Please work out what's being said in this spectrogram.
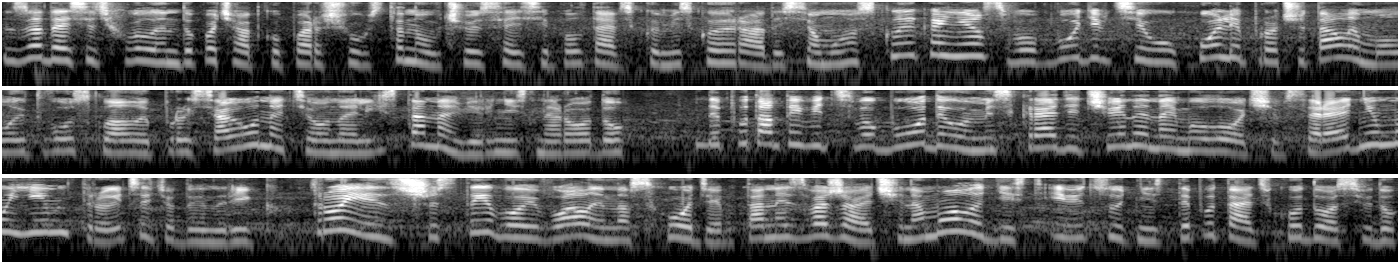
За 10 хвилин до початку першої установчої сесії Полтавської міської ради сьомого скликання свободівці у холі прочитали молитву, склали присягу націоналіста на вірність народу. Депутати від свободи у міськраді чи не наймолодші. В середньому їм 31 рік. Троє із шести воювали на сході. Та незважаючи на молодість і відсутність депутатського досвіду,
